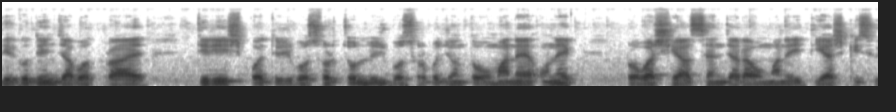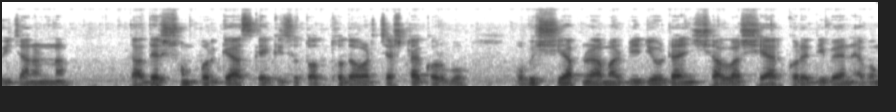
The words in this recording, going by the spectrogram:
দীর্ঘদিন যাবৎ প্রায় তিরিশ, পঁয়ত্রিশ বছর, চল্লিশ বছর পর্যন্ত ওমানে অনেক প্রবাসী আছেন যারা ওমানের ইতিহাস কিছুই জানেন না। তাদের সম্পর্কে আজকে কিছু তথ্য দেওয়ার চেষ্টা করব। অবশ্যই আপনারা আমার ভিডিওটা ইনশাআল্লাহ শেয়ার করে দিবেন এবং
